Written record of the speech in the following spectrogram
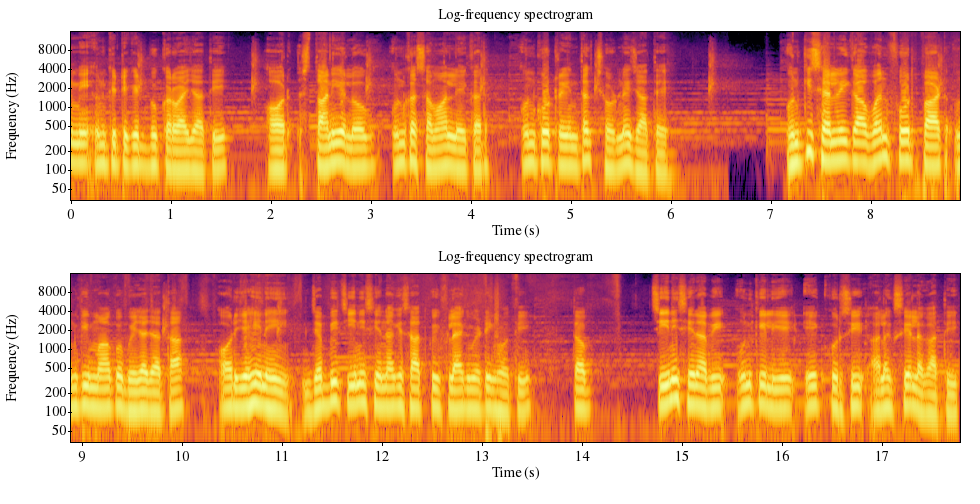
में उनकी टिकट बुक करवाई जाती और स्थानीय लोग उनका सामान लेकर उनको ट्रेन तक छोड़ने जाते। उनकी सैलरी का वन फोर्थ पार्ट उनकी माँ को भेजा जाता और यही नहीं, जब भी चीनी सेना के साथ कोई फ्लैग मीटिंग होती, तब चीनी सेना भी उनके लिए एक कुर्सी अलग से लगाती।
